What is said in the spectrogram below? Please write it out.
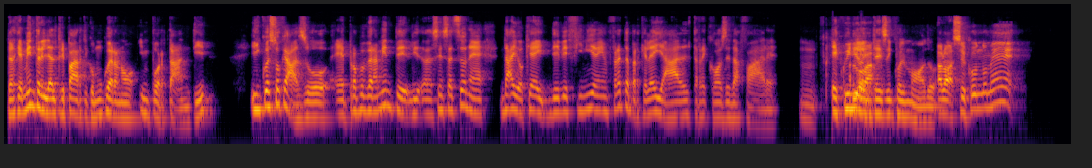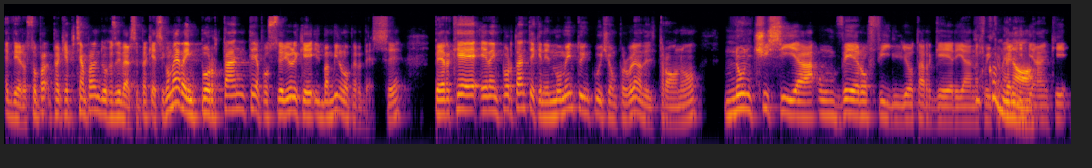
Perché mentre gli altri parti comunque erano importanti, in questo caso è proprio veramente la sensazione è dai, ok, deve finire in fretta perché lei ha altre cose da fare. Mm. E quindi l'ho Allora- intesa in quel modo. Allora, secondo me è vero, sto par- perché stiamo parlando di due cose diverse. Perché secondo me era importante a posteriori che il bambino lo perdesse, perché era importante che nel momento in cui c'è un problema del trono non ci sia un vero figlio Targaryen con i capelli no? bianchi.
